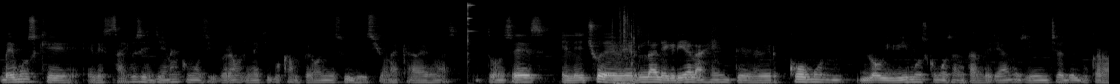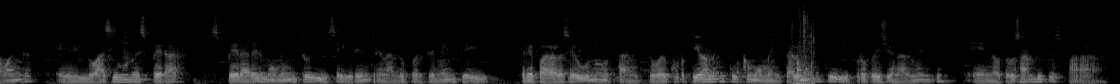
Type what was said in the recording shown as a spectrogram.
vemos que el estadio se llena como si fuéramos un equipo campeón y eso ilusiona cada vez más. Entonces, el hecho de ver la alegría de la gente, de ver cómo lo vivimos como santanderianos y hinchas del Bucaramanga, eh, lo hace uno esperar, esperar el momento y seguir entrenando fuertemente y prepararse uno tanto deportivamente como mentalmente y profesionalmente en otros ámbitos para,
